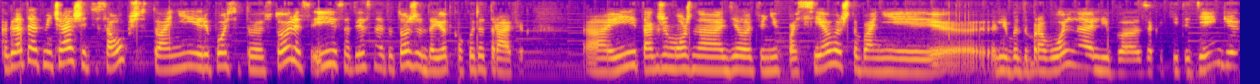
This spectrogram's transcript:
Когда ты отмечаешь эти сообщества, они репостят твою сторис, и, соответственно, это тоже дает какой-то трафик. А, и также можно делать у них посевы, чтобы они э, либо добровольно, либо за какие-то деньги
